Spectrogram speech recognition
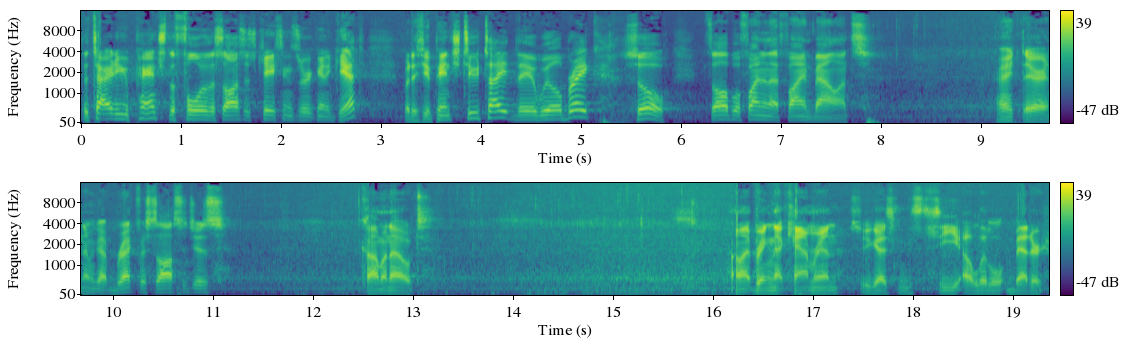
The tighter you pinch, the fuller the sausage casings are gonna get. But if you pinch too tight, they will break. So it's all about finding that fine balance. Right there, and then we got breakfast sausages coming out. I might bring that camera in so you guys can see a little better.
